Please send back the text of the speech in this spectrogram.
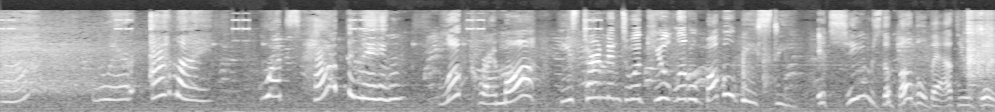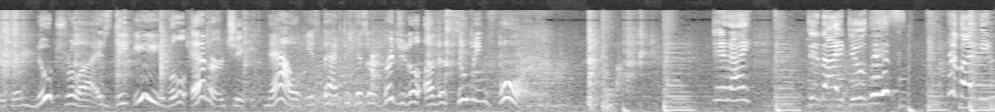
Huh? Where am I? What's happening? Look Grandma. He's turned into a cute little bubble beastie. It seems the bubble bath you gave him neutralized the energy. Now he's back to his original unassuming form. Did I. Did I do this? Have I been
